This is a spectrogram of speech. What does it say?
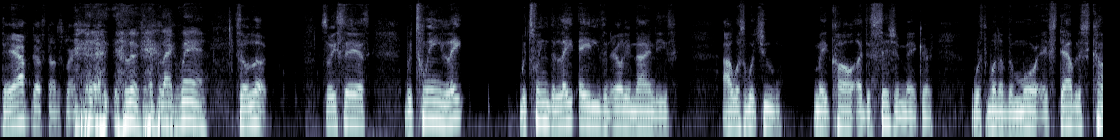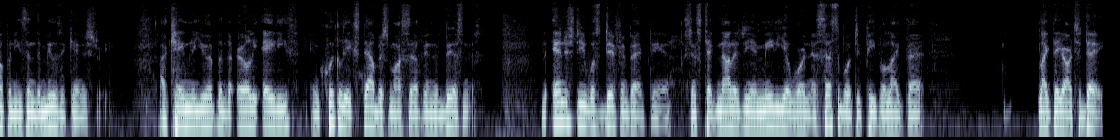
They after us, not just playing. look, that black van. So look, so he says, between late, between the late 80s and early 90s, I was what you may call a decision maker with one of the more established companies in the music industry. I came to Europe in the early 80s and quickly established myself in the business. The industry was different back then, since technology and media weren't accessible to people like that, like they are today.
